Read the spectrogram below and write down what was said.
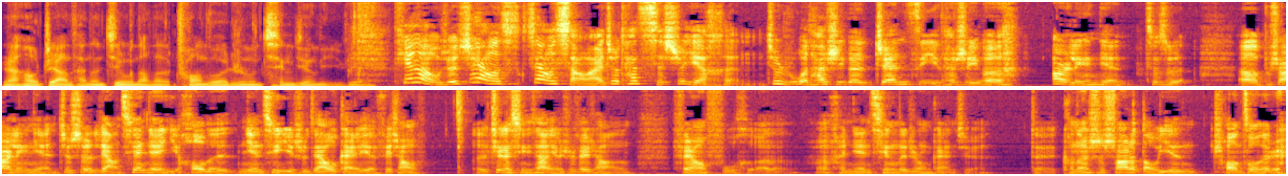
然后这样才能进入到他的创作这种情景里边。天啊，我觉得这样这样想来，就他其实也很，就如果他是一个 Gen Z，他是一个二零年，就是呃不是二零年，就是两千年以后的年轻艺术家，我感觉也非常，呃这个形象也是非常非常符合的，很年轻的这种感觉。对，可能是刷了抖音创作的人。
